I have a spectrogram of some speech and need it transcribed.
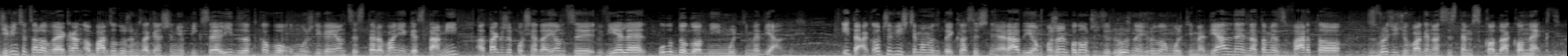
9-calowy ekran o bardzo dużym zagęszczeniu pikseli, dodatkowo umożliwiający sterowanie gestami, a także posiadający wiele udogodnień multimedialnych. I tak, oczywiście mamy tutaj klasycznie radio, możemy podłączyć różne źródła multimedialne, natomiast warto zwrócić uwagę na system Skoda Connect.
